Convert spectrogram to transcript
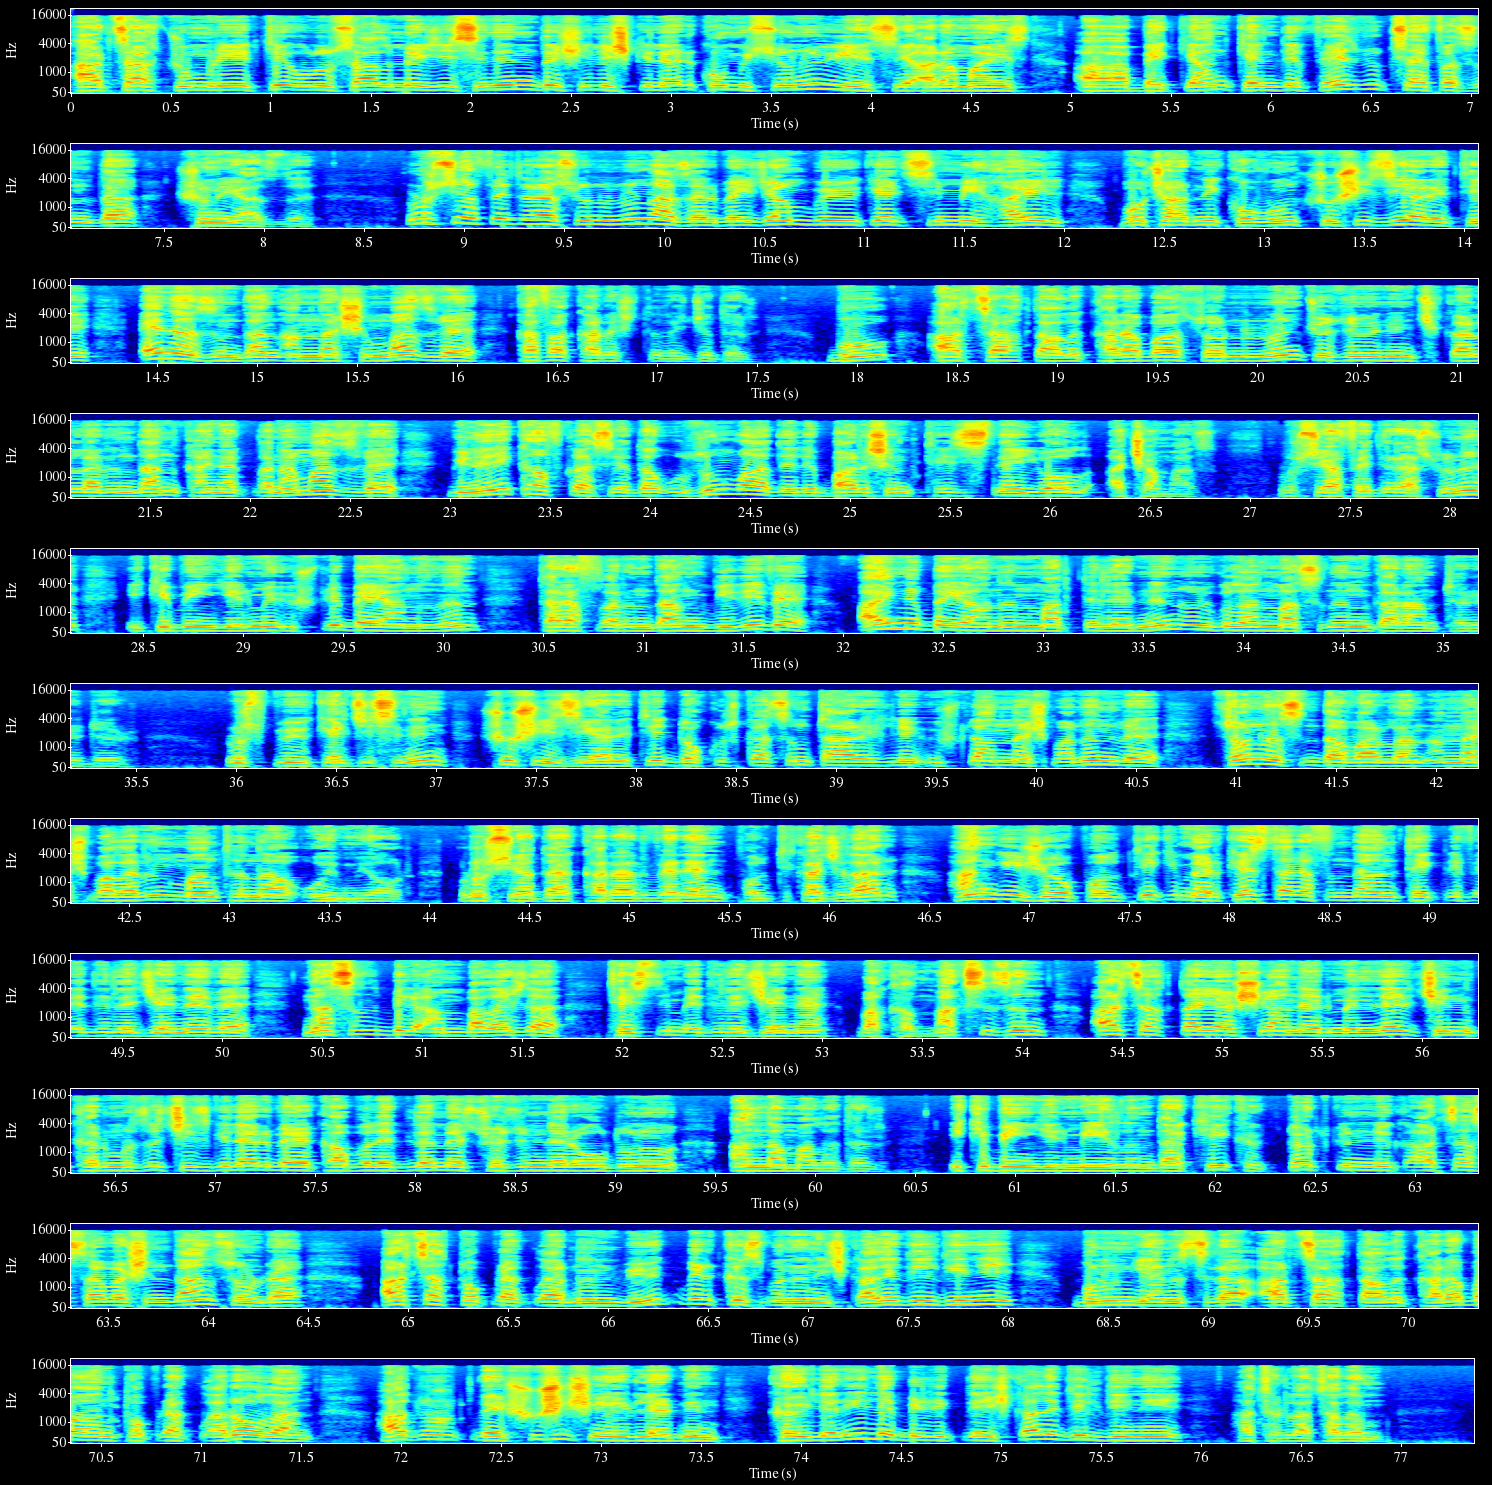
Artsakh Cumhuriyeti Ulusal Meclisi'nin Dış İlişkiler Komisyonu üyesi Aramayız Ağabekyan kendi Facebook sayfasında şunu yazdı. Rusya Federasyonu'nun Azerbaycan Büyükelçisi Mikhail Boçarnikov'un Şuşi ziyareti en azından anlaşılmaz ve kafa karıştırıcıdır. Bu Artsakh Dağlı Karabağ sorununun çözümünün çıkarlarından kaynaklanamaz ve Güney Kafkasya'da uzun vadeli barışın tesisine yol açamaz. Rusya Federasyonu 2023'lü beyanının taraflarından biri ve aynı beyanın maddelerinin uygulanmasının garantörüdür. Rus Büyükelçisi'nin Şuşi ziyareti 9 Kasım tarihli üçlü anlaşmanın ve sonrasında varılan anlaşmaların mantığına uymuyor. Rusya'da karar veren politikacılar hangi jeopolitik merkez tarafından teklif edileceğine ve nasıl bir ambalajla teslim edileceğine bakılmaksızın Artsak'ta yaşayan Ermeniler için kırmızı çizgiler ve kabul edilemez çözümler olduğunu anlamalıdır. 2020 yılındaki 44 günlük Artsak Savaşı'ndan sonra Artsakh topraklarının büyük bir kısmının işgal edildiğini, bunun yanı sıra Artsakh Dağlı Karabağ'ın toprakları olan Hadrut ve Şuşi şehirlerinin köyleriyle birlikte işgal edildiğini hatırlatalım.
